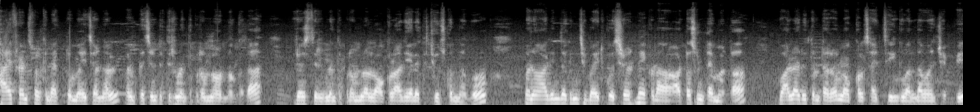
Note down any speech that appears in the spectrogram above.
Hi friends welcome back to my channel మనం ప్రజెంట్ తిరువనంతపురంలో ఉన్నాం కదా. ఈరోజు తిరువనంతపురంలో లోకల్ ఆడియాలు అయితే చూసుకుందాము. మనం ఆడిన దగ్గర నుంచి బయటకు వచ్చిన వెంటనే ఇక్కడ ఆటోస్ ఉంటాయన్నమాట. వాళ్ళు అడుగుతుంటారు లోకల్ సైట్ సీయింగ్కి వెళ్దామని చెప్పి.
